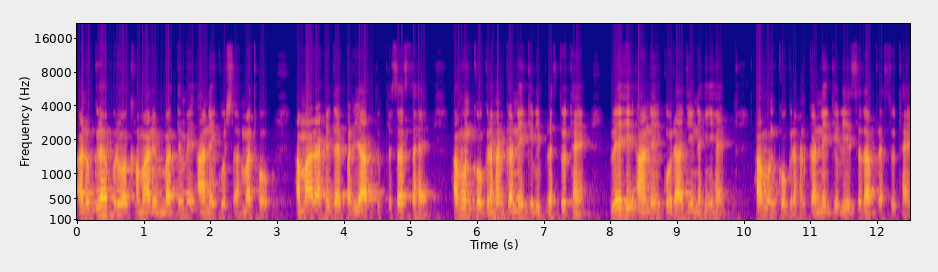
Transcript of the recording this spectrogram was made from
अनुग्रहपूर्वक हमारे मध्य में आने को सहमत हो, हमारा हृदय पर्याप्त प्रशस्त है, हम उनको ग्रहण करने के लिए प्रस्तुत हैं, वे ही आने को राज़ी नहीं हैं। हम उनको ग्रहण करने के लिए सदा प्रस्तुत हैं।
